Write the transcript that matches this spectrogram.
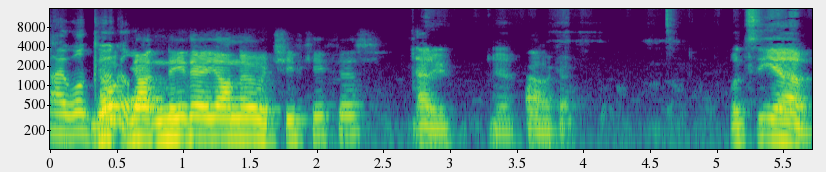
I will No, Google. y'all, neither of y'all know who Chief Keef is. I do. Yeah. Oh, okay. What's the uh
